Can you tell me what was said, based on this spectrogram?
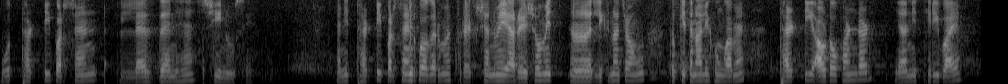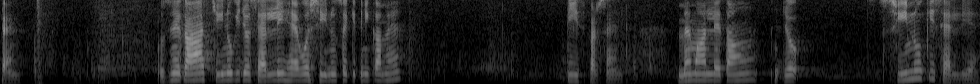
वो थर्टी परसेंट लेस देन है चीनू से। यानी थर्टी परसेंट को अगर मैं फ्रैक्शन में या रेशो में लिखना चाहूँ तो कितना लिखूँगा मैं? थर्टी आउट ऑफ़ हंड्रेड, यानी थ्री बाय टेन। उसने कहा, चीनू की जो सैलरी है, वो सीनू से कितनी कम है? तीस परसेंट। मैं मान लेता हूँ, जो सीनू की सैलरी है।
